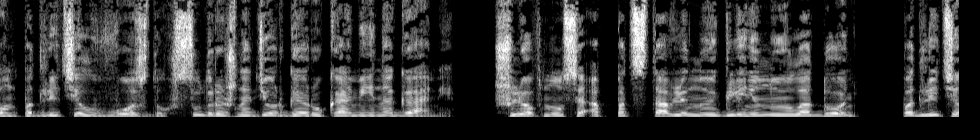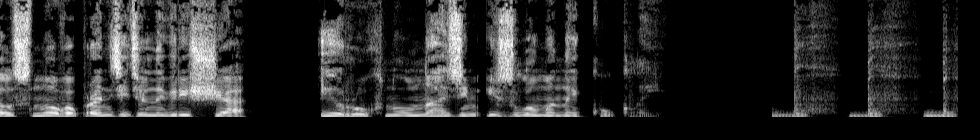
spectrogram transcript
Он подлетел в воздух, судорожно дергая руками и ногами, шлепнулся об подставленную глиняную ладонь, подлетел снова пронзительно вереща и рухнул на земь изломанной куклой. Бух, бух, бух.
